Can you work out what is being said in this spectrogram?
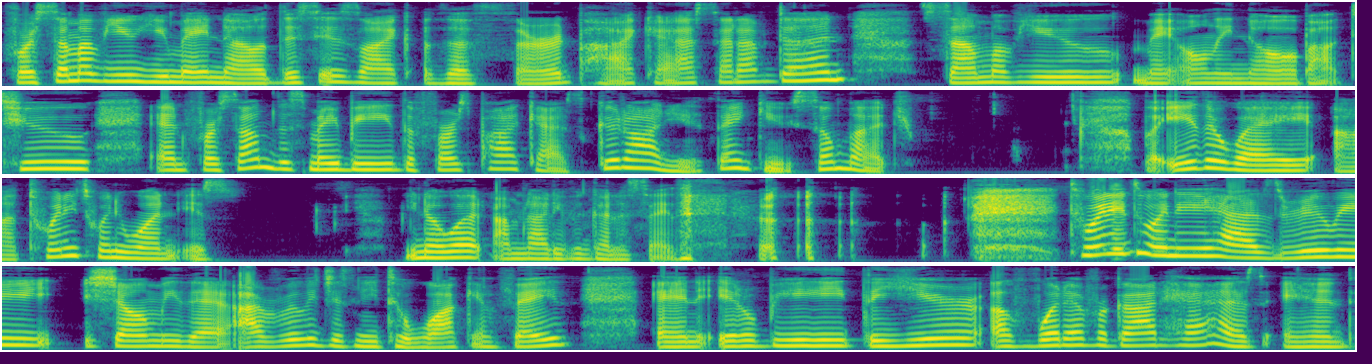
For some of you, you may know this is like the third podcast that I've done. Some of you may only know about two. And for some, this may be the first podcast. Good on you. Thank you so much. But either way, uh, 2021 is, you know what? I'm not even going to say that. 2020 has really shown me that I really just need to walk in faith and it'll be the year of whatever God has and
